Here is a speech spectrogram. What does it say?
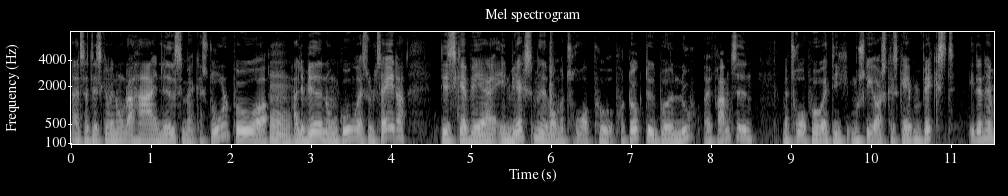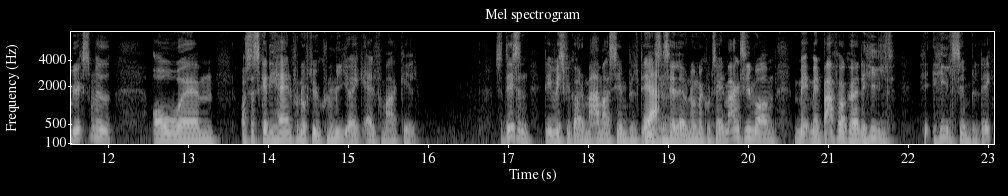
Altså, det skal være nogen, der har en ledelse, man kan stole på, og Mm. har leveret nogle gode resultater. Det skal være en virksomhed, hvor man tror på produktet, både nu og i fremtiden. Man tror på, at de måske også kan skabe en vækst i den her virksomhed. Og, øhm, og så skal de have en fornuftig økonomi og ikke alt for meget gæld. Så det er sådan, det er, hvis vi gør det meget, meget simpelt. Det er Ja. i sig selv noget, man kunne tale mange timer om, men, men bare for at gøre det helt, he- helt simpelt, ikke?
